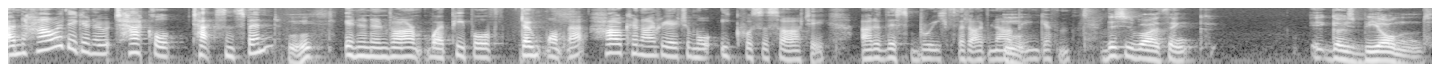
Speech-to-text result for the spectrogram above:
And how are they going to tackle tax and spend mm-hmm. in an environment where people don't want that? How can I create a more equal society out of this brief that I've now Mm. been given? This is why I think it goes beyond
